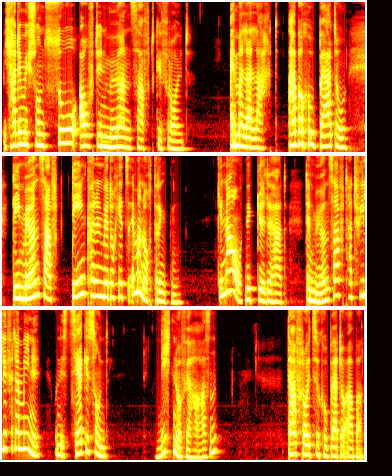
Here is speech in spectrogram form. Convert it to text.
Ich hatte mich schon so auf den Möhrensaft gefreut. Emmela lacht. Aber Roberto, den Möhrensaft, den können wir doch jetzt immer noch trinken. Genau, nickt Gildehard, denn Möhrensaft hat viele Vitamine und ist sehr gesund. Nicht nur für Hasen, da freut sich Roberto aber.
